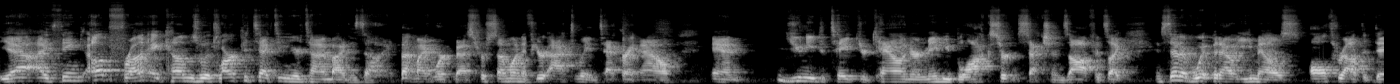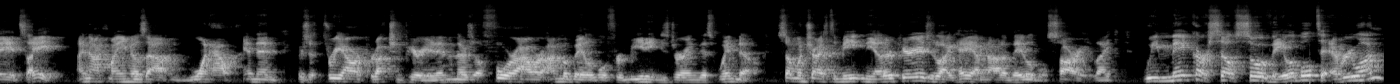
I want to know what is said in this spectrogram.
Yeah, I think up front it comes with architecting your time by design. That might work best for someone if you're actively in tech right now and you need to take your calendar and maybe block certain sections off. It's like instead of whipping out emails all throughout the day, it's like, hey, I knock my emails out in one hour. And then there's a three hour production period. And then there's a four hour, I'm available for meetings during this window. Someone tries to meet in the other periods, you're like, hey, I'm not available. Sorry. Like we make ourselves so available to everyone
